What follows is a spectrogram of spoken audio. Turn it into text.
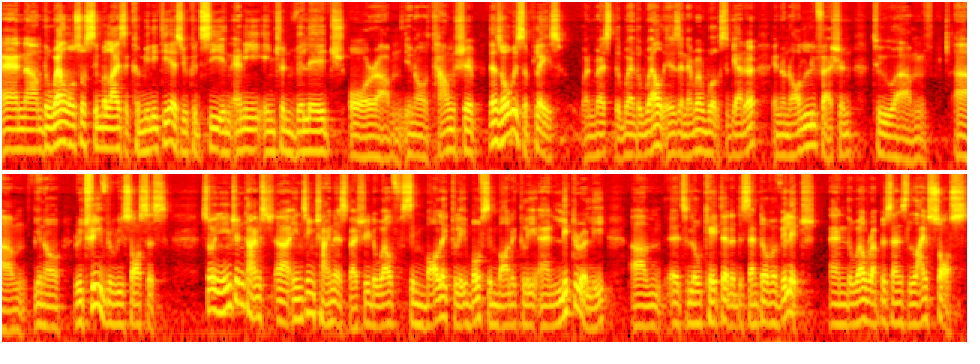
And um, the well also symbolized a community, as you could see in any ancient village or um, you know township. There's always a place when the, where the well is, and everyone works together in an orderly fashion to um, um, you know retrieve the resources. So in ancient times, uh, ancient China especially, the well symbolically, both symbolically and literally, um, it's located at the center of a village, and the well represents life source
